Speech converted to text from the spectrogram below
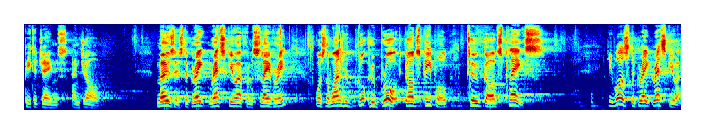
Peter, James, and John. Moses, the great rescuer from slavery, was the one who, who brought God's people to God's place. He was the great rescuer.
